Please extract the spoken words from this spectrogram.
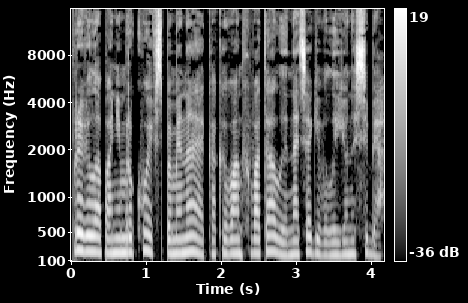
Провела по ним рукой, вспоминая, как Иван хватал и натягивал ее на себя.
